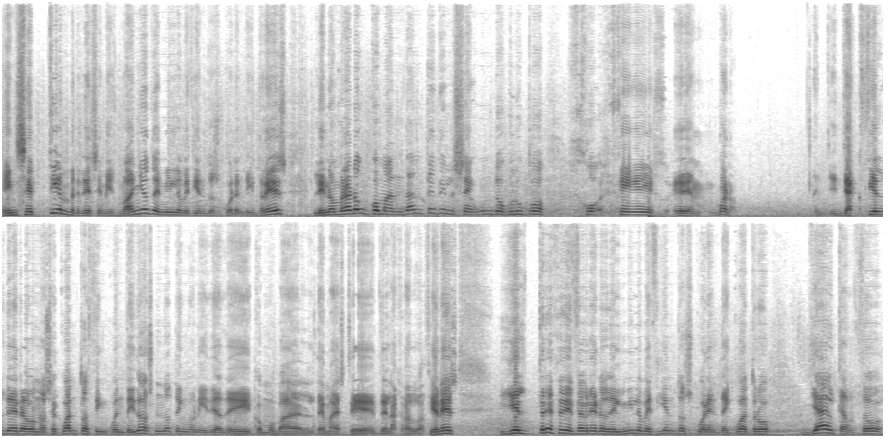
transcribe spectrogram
En septiembre de ese mismo año, de 1943, le nombraron comandante del segundo grupo, eh, bueno, Jack Fielder o no sé cuánto, 52, no tengo ni idea de cómo va el tema este de las graduaciones. Y el 13 de febrero del 1944 ya alcanzó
